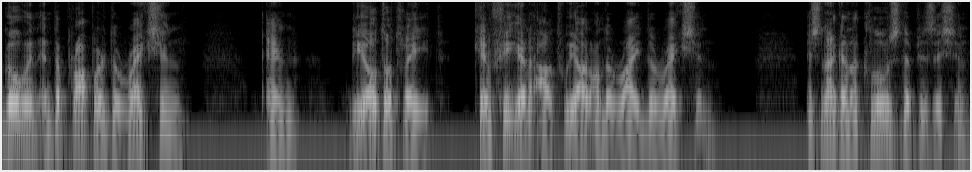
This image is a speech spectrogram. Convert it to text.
going in the proper direction and the auto trade can figure out we are on the right direction, it's not going to close the position.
